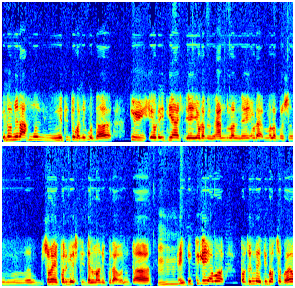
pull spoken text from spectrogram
यो त मेरो आफ्नो नेतृत्व भनेको त त्यो एउटा इतिहासले एउटा आन्दोलनले एउटा मतलब समय परिवेशले जन्माउने कुरा हो नि त। होइन त्यत्तिकै अब प्रचण्ड यति वर्ष भयो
